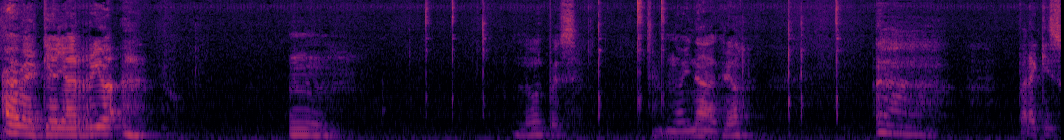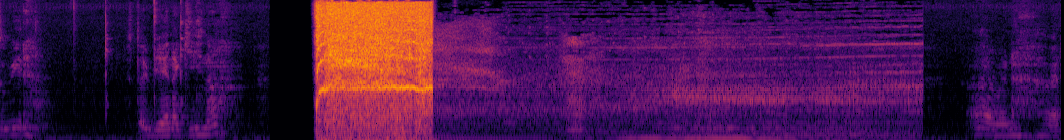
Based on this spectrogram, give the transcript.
A ver qué hay arriba. Mm. No, pues no hay nada, creo. Ah, ¿Para qué subir? Estoy bien aquí, ¿no? Ah, bueno, a ver,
